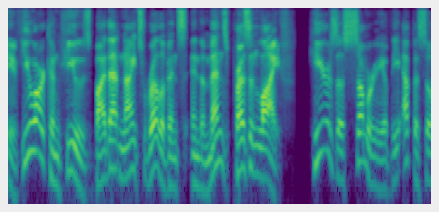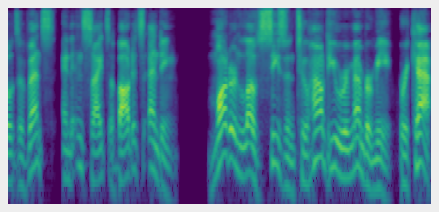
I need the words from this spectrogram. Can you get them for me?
If you are confused by that night's relevance in the men's present life, here's a summary of the episode's events and insights about its ending. Modern Love Season 2 How Do You Remember Me? Recap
